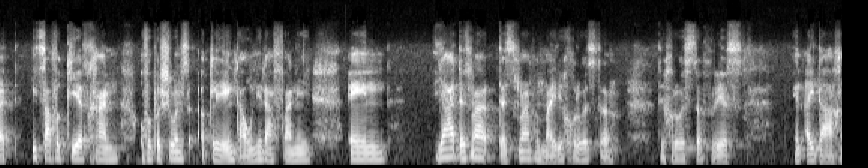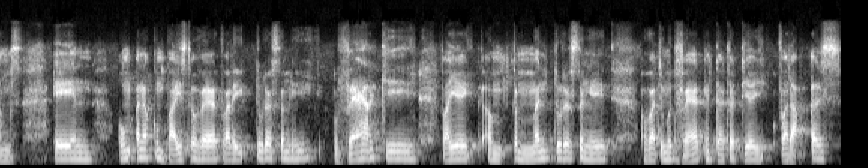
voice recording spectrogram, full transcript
dat iets sal verkeerd gaan of 'n persoon 'n kliënt hou nie daarvan nie en ja dis maar dis maar vir my die grootste die grootste vrees en uitdagings en om in 'n kombuis te werk waar die toerusting nie werk nie waar jy um, te min toerusting het of wat jy moet werk met dit wat jy wat daar is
